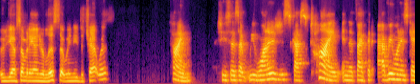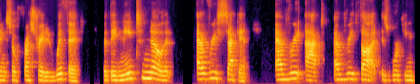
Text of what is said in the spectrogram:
do you have somebody on your list that we need to chat with? time. She says that we wanted to discuss time and the fact that everyone is getting so frustrated with it, but they need to know that every second, every act, every thought is working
